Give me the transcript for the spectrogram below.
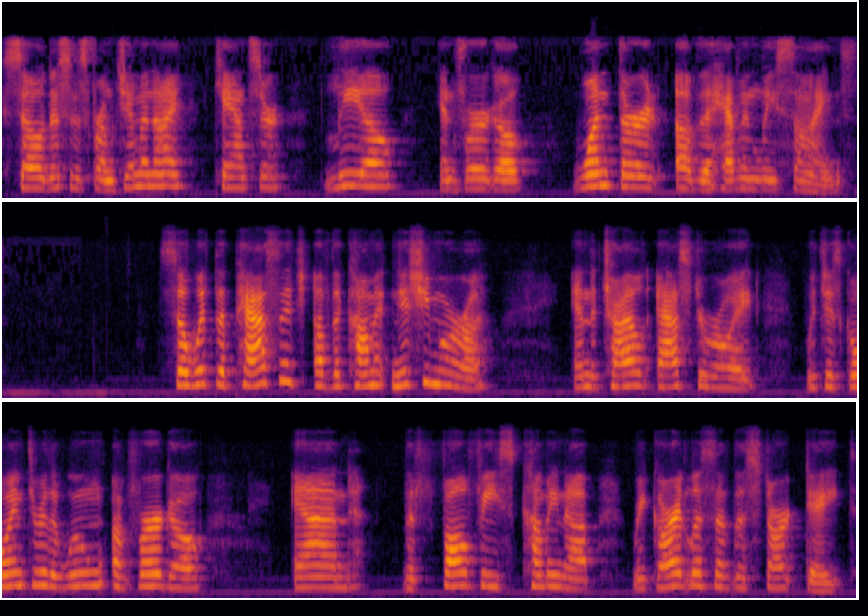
So this is from Gemini, Cancer, Leo, and Virgo one third of the heavenly signs. So, with the passage of the comet Nishimura and the child asteroid, which is going through the womb of Virgo, and the fall feast coming up, regardless of the start date.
